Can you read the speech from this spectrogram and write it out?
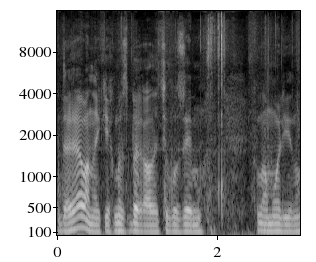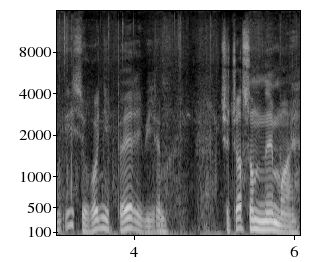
дерева, на яких ми збирали цілу зиму фламоліну. І сьогодні перевіримо, чи часом немає.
